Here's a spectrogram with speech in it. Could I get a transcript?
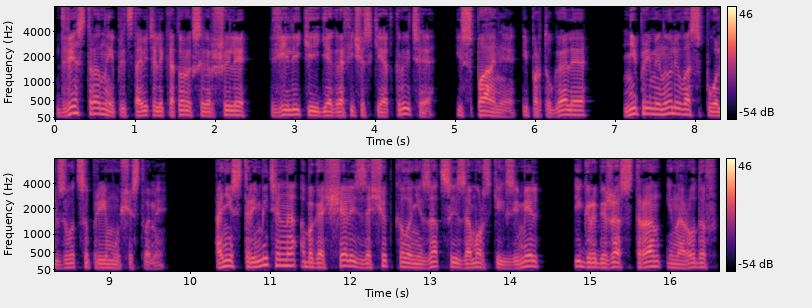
Две страны, представители которых совершили великие географические открытия, Испания и Португалия, не применули воспользоваться преимуществами. Они стремительно обогащались за счет колонизации заморских земель и грабежа стран и народов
